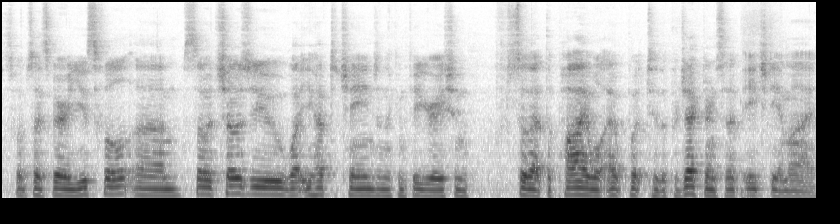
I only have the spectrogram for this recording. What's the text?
This website's very useful. Um, so it shows you what you have to change in the configuration so that the Pi will output to the projector instead of HDMI.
